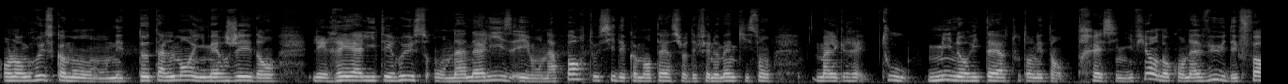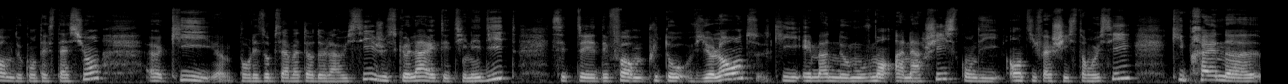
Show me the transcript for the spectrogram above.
en langue russe, comme on est totalement immergé dans les réalités russes, on analyse et on apporte aussi des commentaires sur des phénomènes qui sont malgré tout minoritaires tout en étant très signifiants. Donc on a vu des formes de contestation euh, qui, euh, pour les observateurs de la Russie, jusque-là étaient inédites. C'était des formes plutôt violentes qui émanent de mouvements anarchistes, qu'on dit antifascistes en Russie, qui prennent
